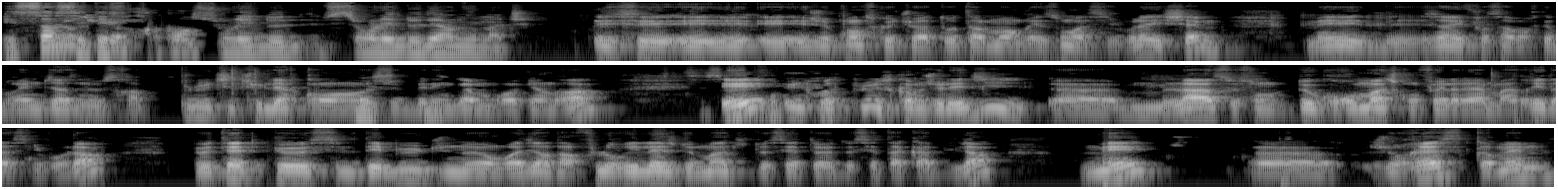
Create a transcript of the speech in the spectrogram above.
Et ça, c'était frappant sur les deux sur les deux derniers matchs. Et, et, et, et, je pense que tu as totalement raison à ce niveau-là, Hichem. Mais déjà, il faut savoir que Brahim Diaz ne sera plus titulaire quand ouais. Jude Bellingham reviendra. Ça, et une fois de plus, comme je l'ai dit, euh, là, ce sont deux gros matchs qu'on fait le Real Madrid à ce niveau-là. Peut-être que c'est le début d'une, on va dire, d'un florilège de matchs de cette de cet acabit-là. Mais euh, je reste quand même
